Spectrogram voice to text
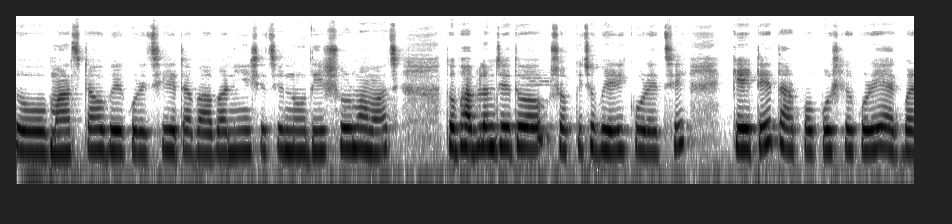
তো মাছটাও বের করেছি। এটা বাবা নিয়ে এসেছে নদীর সুরমা মাছ। তো ভাবলাম যেহেতু সব কিছু বেরই করেছি কেটে তারপর পরিষ্কার করে একবার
